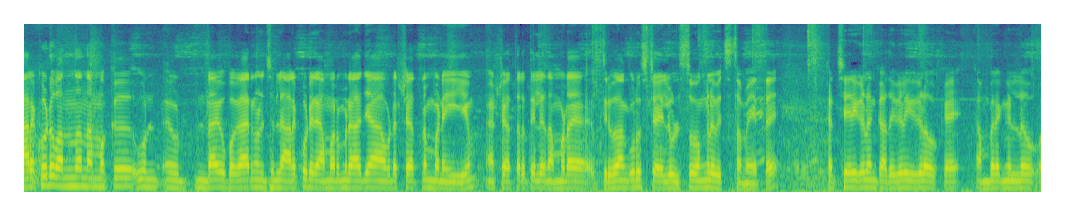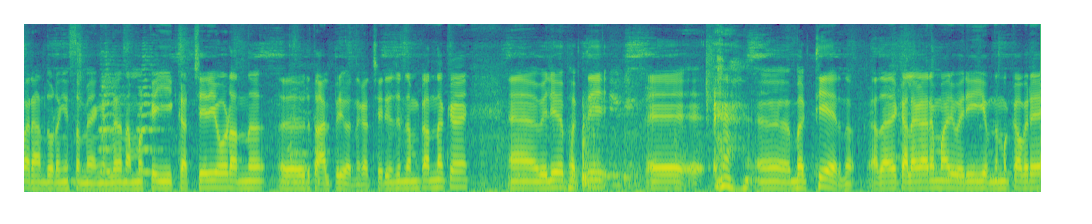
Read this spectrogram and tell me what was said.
ആലക്കോട് വന്ന് നമുക്ക് ഉണ്ടായ ഉപകാരങ്ങൾ വെച്ചാൽ ആലക്കോട് രാമവർമ്മരാജ അവിടെ ക്ഷേത്രം പണിയുകയും ക്ഷേത്രത്തിൽ നമ്മുടെ തിരുവിതാംകൂർ സ്റ്റൈൽ ഉത്സവങ്ങൾ വെച്ച സമയത്ത് കച്ചേരികളും കഥകളികളും ഒക്കെ അമ്പലങ്ങളിൽ വരാൻ തുടങ്ങിയ സമയങ്ങളിൽ നമുക്ക് ഈ കച്ചേരിയോട് അന്ന് ഒരു താല്പര്യം വന്നു. കച്ചേരി എന്ന് വെച്ചാൽ നമുക്ക് അന്നൊക്കെ വലിയ ഭക്തി ഭക്തിയായിരുന്നു. അതായത് കലാകാരന്മാർ വരികയും നമുക്ക് അവരെ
